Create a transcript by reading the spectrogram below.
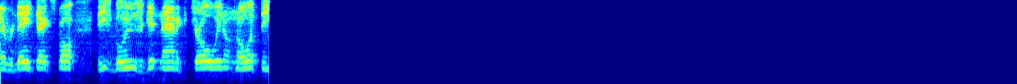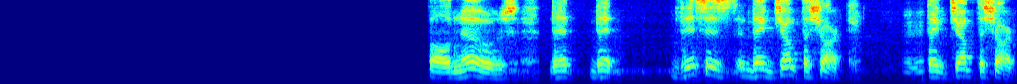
every day, text ball. These balloons are getting out of control. We don't know what these. knows that that this is they've jumped the shark. Mm-hmm. They've jumped the shark,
